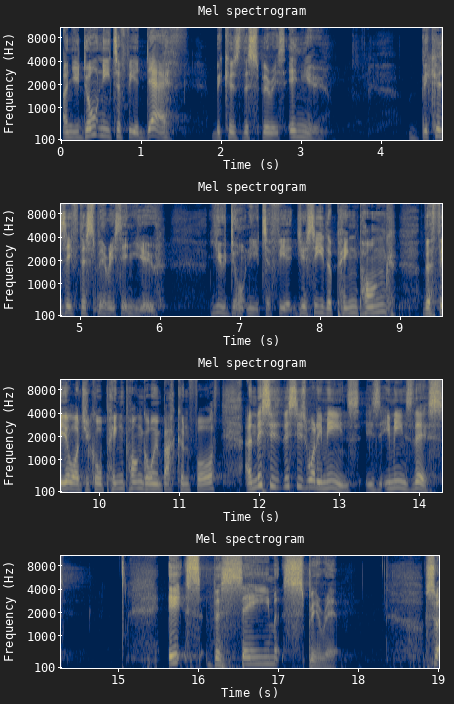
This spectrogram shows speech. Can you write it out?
And you don't need to fear death because the Spirit's in you. Because if the Spirit's in you, you don't need to fear. Do you see the ping pong, the theological ping pong going back and forth? And this is, this is what he means. Is he means this. It's the same Spirit. So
